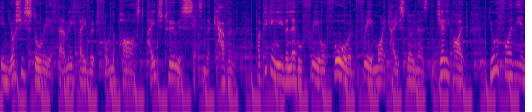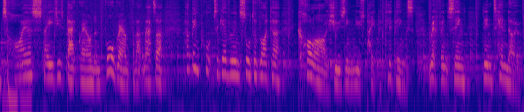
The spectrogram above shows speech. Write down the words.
In Yoshi's story, a family favourite from the past, page 2 is set in the cavern. By picking either level 3 or 4, and 3 in my case known as the Jelly Pipe, you will find the entire stage's background and foreground for that matter have been put together in sort of like a collage using newspaper clippings, referencing Nintendo,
